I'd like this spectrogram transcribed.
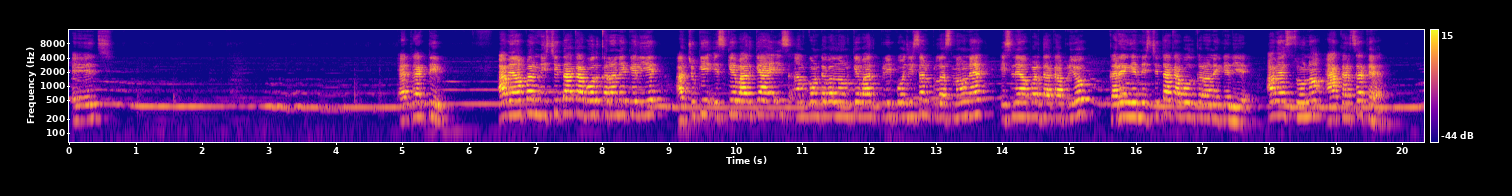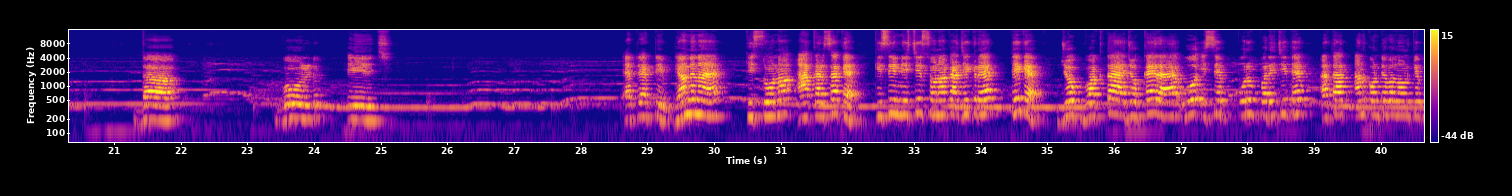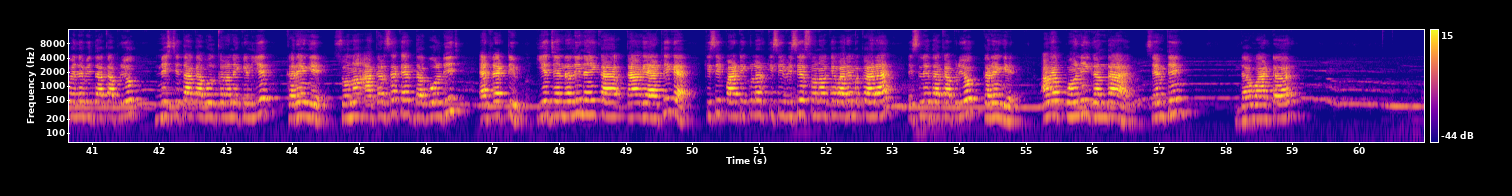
is attractive अब यहाँ पर निश्चिता का बोध कराने के लिए चूँकि, इसके बाद क्या है? इस अनकाउंटेबल नाउन के बाद प्रीपोजिशन प्लस नाउन है, इसलिए यहाँ पर द का प्रयोग करेंगे निश्चिता का बोध कराने के लिए। अब है सोना आकर्षक है। द गोल्ड इज़ अट्रैक्टिव ध्यान देना है कि सोना आकर्षक है। किसी निश्चित सोना का ज़िक्र है, ठीक है? जो वक्ता है जो कह रहा है वो इससे पूर्व परिचित है अर्थात अनकाउंटेबल नाउन के पहले विद्या का प्रयोग निश्चिता का बोध कराने के लिए करेंगे। सोना आकर्षक है द गोल्ड इज़ अट्रैक्टिव ये जनरली नहीं कहा, कहा गया है ठीक है? किसी पार्टिकुलर किसी विशेष सोना के बारे में कह रहा है इसलिए द का प्रयोग करेंगे। अब है पानी गंदा है। Same thing the water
